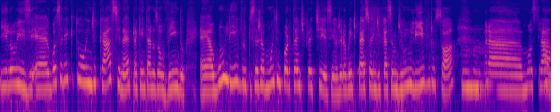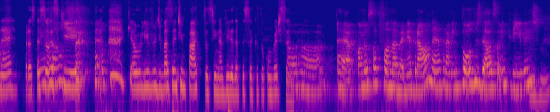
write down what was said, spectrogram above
E Luiz, é, eu gostaria que tu indicasse, né, para quem está nos ouvindo, é, algum livro que seja muito importante para ti. Assim, eu geralmente peço a indicação de um livro só uhum. para mostrar, ah, né, para as pessoas que que é um livro de bastante impacto assim na vida da pessoa que eu estou conversando. Uhum. É, como eu sou fã da Brené Brown, né, para mim todos delas são incríveis. Uhum.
